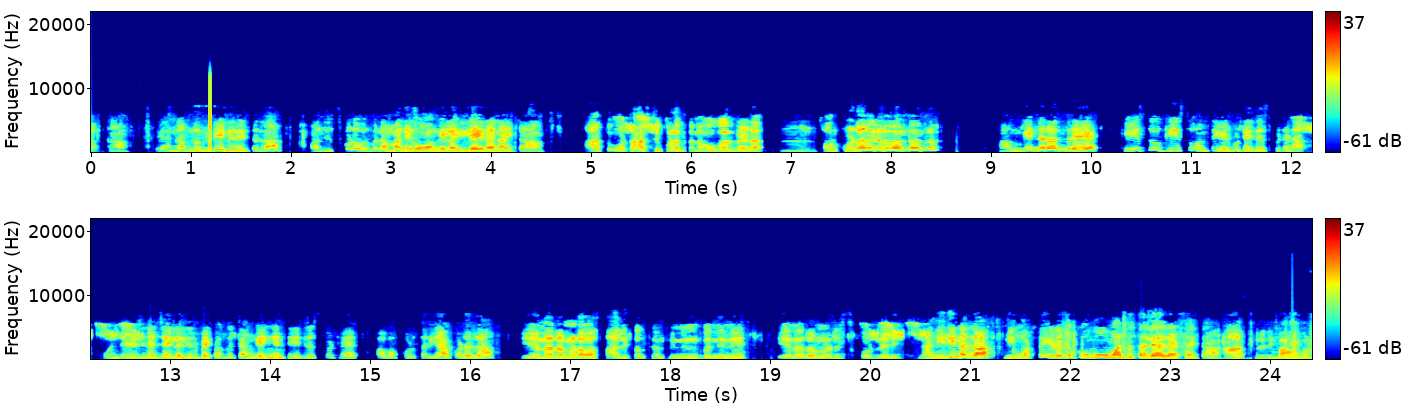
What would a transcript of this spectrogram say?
ಅಕ್ಕ? ನಮ್ ನಮ್ದು ಏನೇನೈತಲ್ಲ ಅದ್ ಇಸ್ಕೊಳ್ಳೋವರ್ಗು ನಮ್ ಮನೆಗೆ ಹೋಗಂಗಿಲ್ಲ ಇಲ್ಲೇ ಇರೋಣ ಆಯ್ತಾ? ಆತು ಒಟ್ಟು ಆಸ್ತಿ ಕೊಡಲ್ತನ ಹೋಗೋದ್ ಬೇಡ. ಹ್ಮ್. ಅವ್ರು ಕೊಡೋದ್ ಗಿಡದಂತಂದ್ರ ಹಂಗೇನಾರ ಅಂದ್ರೆ ಕೇಸು ಗೀಸು ಅಂತ ಹೇಳ್ಬಿಟ್ಟು ಎದುರಿಸ್ಬಿಡೋಣ. ಒಂದ್ ಎರಡ್ ದಿನ ಜೈಲಲ್ಲಿ ಇರ್ಬೇಕಾಗುತ್ತೆ ಹಂಗೆ ಹಿಂಗೆ ಅಂತ ಎದುರಿಸ್ಬಿಟ್ರೆ ಅವಾಗ ಕೊಡ್ತಾರೆ. ಯಾಕೆ ಕೊಡಲ್ಲ? ಏನಾರ ಮಾಡವ ಸಾಲಿ ಕಲ್ತಿ ಅಂತ ನಿನ್ನ ಬಂದಿನಿ ಏನಾರ ಮಾಡಿಸ್ಕೊಡ್ ಕೊಡ್ ನಡಿ. ನಾನು ಇದೀನಲ್ಲ ನೀವ್ ಒಟ್ಟ ಹೇಳೋದಕ್ಕೂ ಹೂ ಅಂತ ತಲೆ ಅಲ್ಲಾಡ್ಸ್ ಆಯ್ತಾ? ಆತ್ ನಡಿ. ಬಾ ಹೋಗೋಣ.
